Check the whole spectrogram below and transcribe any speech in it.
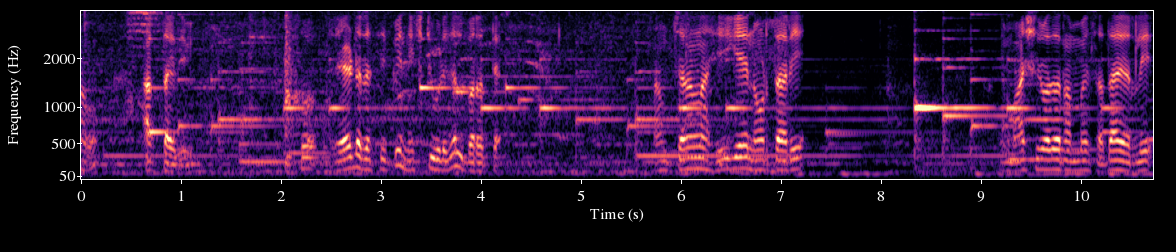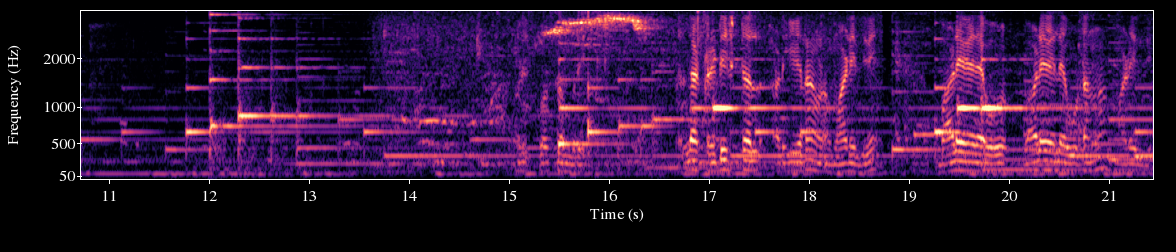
ನಾವು ಹಾಕ್ತಾಯಿದ್ದೀವಿ ಸೊ ಎರಡು ರೆಸಿಪಿ ನೆಕ್ಸ್ಟ್ ವೀಡಿಯೋದಲ್ಲಿ ಬರುತ್ತೆ. ನಮ್ಮ ಚಾನಲ್ನ ಹೀಗೆ ನೋಡ್ತಾ ಇರಿ. ನಿಮ್ಮ ಆಶೀರ್ವಾದ ನಮ್ಮ ಸದಾ ಇರಲಿ. ನೋಡಿ, ಕೋಸಂಬರಿ. ಎಲ್ಲ ಟ್ರೆಡಿಷ್ನಲ್ ಅಡುಗೆನ ಮಾಡಿದ್ವಿ. ಬಾಳೆ ಎಲೆ ಬಾಳೆ ಎಲೆ ಊಟನ ಮಾಡಿದ್ವಿ.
